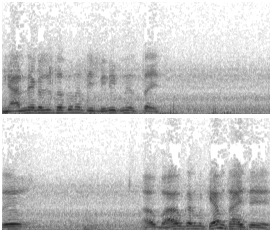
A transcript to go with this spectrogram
જ્ઞાનને કશું થતું નથી બિલીફ ને જ થાય છે. હવે ભાવ કર્મ કેમ થાય છે?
